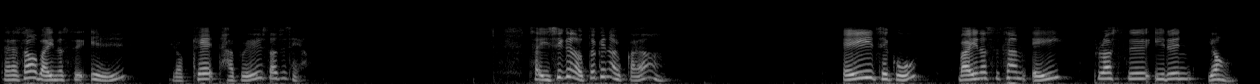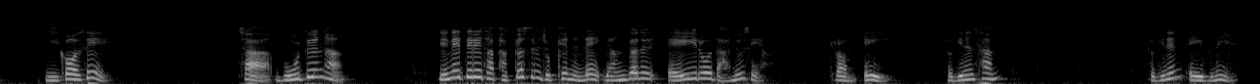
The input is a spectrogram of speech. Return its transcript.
따라서 마이너스 1 이렇게 답을 써주세요. 자, 이 식은 어떻게 나올까요? a제곱 마이너스 3a 플러스 1은 0 이것에 자 모든 항 얘네들이 다 바뀌었으면 좋겠는데 양변을 a로 나누세요. 그럼 a 여기는 3 여기는 a분의 1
